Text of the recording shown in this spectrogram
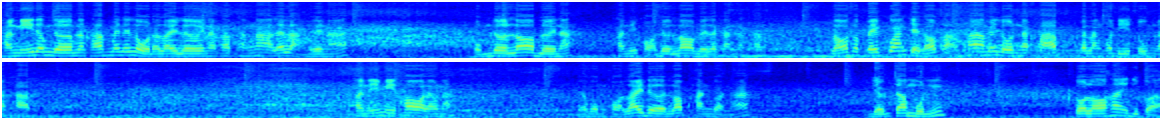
คันนี้เดิมๆนะครับ ไม่ได้โหลดอะไรเลยนะครับ ทั้งหน้าและหลังเลยนะ ผมเดินรอบเลยนะ คันนี้ขอเดินรอบเลยแล้วกันนะครับล้อสเปคกว้าง7ออฟ35 ไม่ล้นนะครับกำลังพอดีซุ้มนะครับ คันนี้มีท่อแล้วนะ เดี๋ยวผมขอไล่เดินรอบคันก่อนนะ เดี๋ยวจะหมุน ตัวล้อให้ดีกว่า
